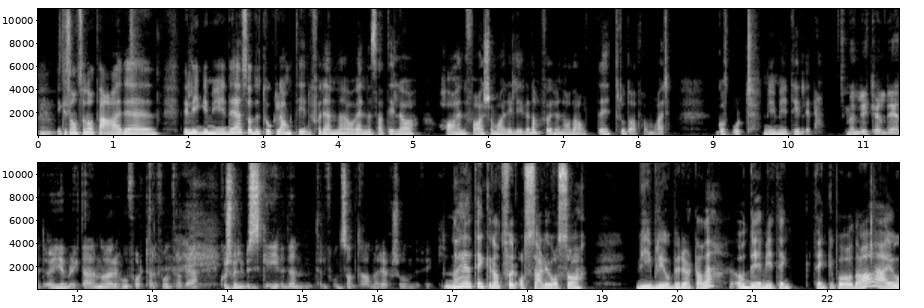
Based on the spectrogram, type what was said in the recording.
Mm. Ikke sant? Sånn at det er eh, Det ligger mye i det, så det tok lang tid for henne å venne seg til å ha en far som var i livet, da, for hun hadde alltid trodd at han var gått bort mye, mye tidligere. Men likevel, det er et øyeblikk der når hun får telefon fra deg. Hvordan vil du beskrive den telefonsamtalen og reaksjonen du fikk? Nei, jeg tenker at For oss er det jo også Vi blir jo berørt av det. Og det vi tenker på da, er jo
